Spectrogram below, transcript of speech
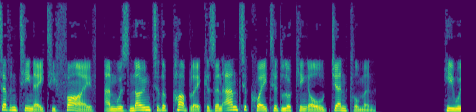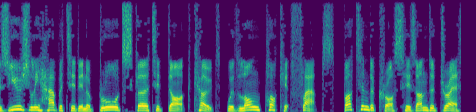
1785, and was known to the public as an antiquated-looking old gentleman. He was usually habited in a broad-skirted dark coat, with long pocket flaps, buttoned across his underdress,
